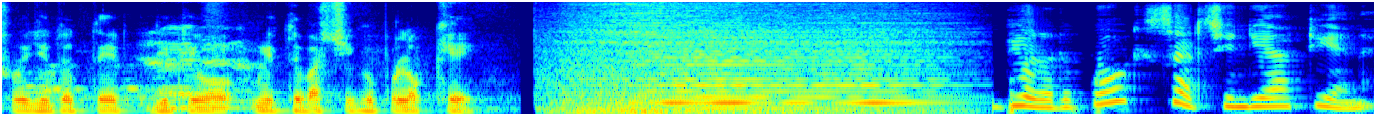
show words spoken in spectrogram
সৌরজিৎ দত্তের দ্বিতীয় মৃত্যুবার্ষিকী উপলক্ষে। Bureau report search India TNA.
